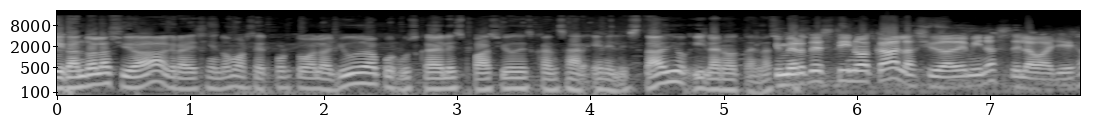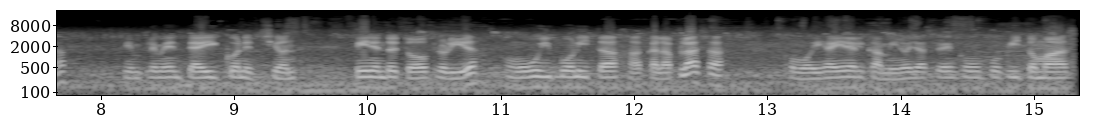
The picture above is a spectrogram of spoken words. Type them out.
Llegando a la ciudad, agradeciendo a Marcel por toda la ayuda, por buscar el espacio, descansar en el estadio y la nota en la ciudad. Primer destino acá, la ciudad de Minas de la Valleja. Simplemente hay conexión viniendo de todo Florida. Muy bonita acá la plaza. Como dije ahí en el camino ya se ven como un poquito más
